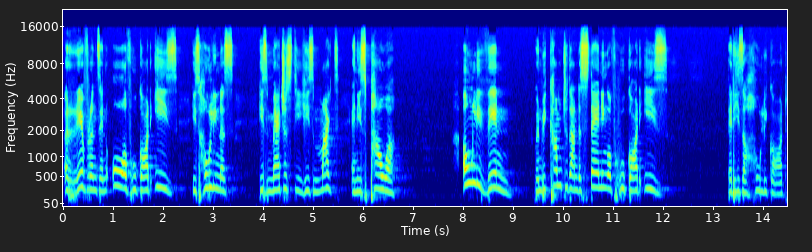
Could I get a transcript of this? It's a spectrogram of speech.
a reverence and awe of who God is, His holiness, His majesty, His might, and His power, only then, when we come to the understanding of who God is, that He's a holy God,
